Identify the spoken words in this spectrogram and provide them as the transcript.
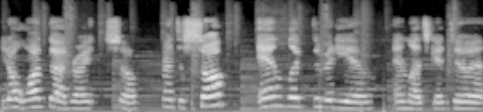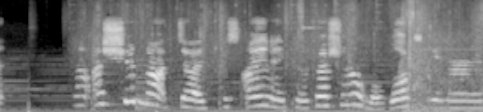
You don't want that, right? So remember to sub and like the video, and let's get to it. Now I should not die because I am a professional Roblox gamer.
